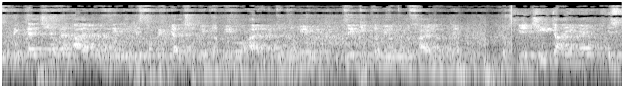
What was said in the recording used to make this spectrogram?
इसमें कैल्शियम है आयरन जिंक जिस समय कैल्शियम की कमी हो आयरन की कमी हो जिंक की कमी हो तो मसाइल लगते हैं। तो ये ची टाइम है इस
